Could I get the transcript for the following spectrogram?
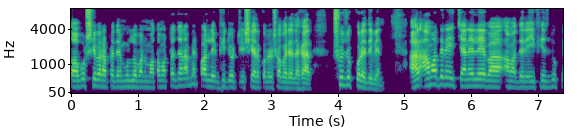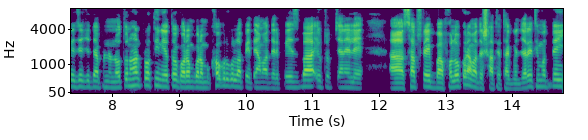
তো অবশ্যই এবার আপনাদের মূল্যবান মতামতটা জানাবেন, পারলে ভিডিওটি শেয়ার করে সবাই দেখার সুযোগ করে দিবেন। আর আমাদের এই চ্যানেলে বা আমাদের এই ফেসবুক পেজে যদি আপনারা নতুন হন, প্রতিনিয়ত গরম গরম খবরগুলো পেতে আমাদের পেজ বা ইউটিউব চ্যানেলে সাবস্ক্রাইব বা ফলো করে আমাদের সাথে থাকবেন। যারা ইতিমধ্যেই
